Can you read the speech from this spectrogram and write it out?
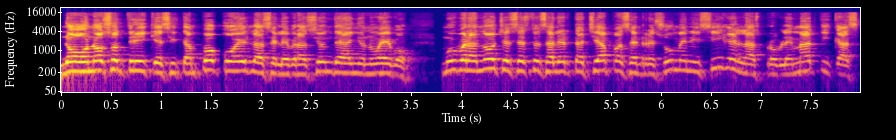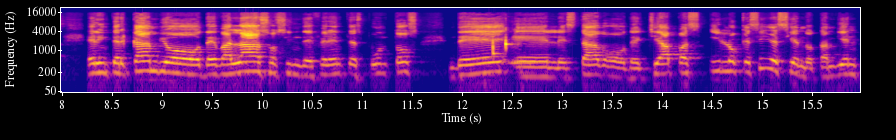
No, no son triques y tampoco es la celebración de Año Nuevo. Muy buenas noches, esto es Alerta Chiapas en resumen y siguen las problemáticas, el intercambio de balazos en diferentes puntos del de, estado de Chiapas y lo que sigue siendo también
